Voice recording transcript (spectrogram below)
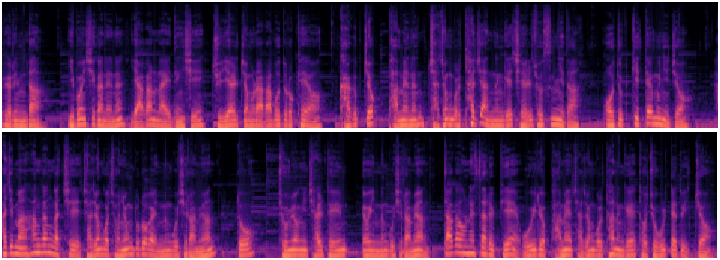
별입니다. 이번 시간에는 야간 라이딩 시 주의할 점을 알아보도록 해요. 가급적 밤에는 자전거를 타지 않는 게 제일 좋습니다. 어둡기 때문이죠. 하지만 한강같이 자전거 전용 도로가 있는 곳이라면 또 조명이 잘 되어 있는 곳이라면 따가운 햇살을 피해 오히려 밤에 자전거를 타는 게 더 좋을 때도 있죠.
